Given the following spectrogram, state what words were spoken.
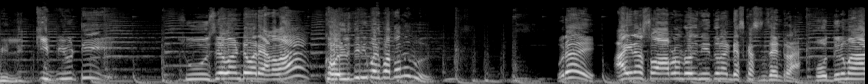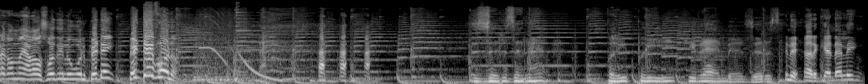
మిల్కీ బ్యూటీ. చూసావంటే వారు ఎదవా? కళ్ళు తిరిగి పడిపోతావు నువ్వు. ఒరేయ్ అయినా శోభనం రోజు నీతో నాకు డిస్కషన్ సెంటరా పొద్దున మాడకుండా ఎదవ సోది నువ్వు పెట్టే పెట్టే ఫోను. జర జర పై పైకి రానా జర జర. అరకెడలింగ్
